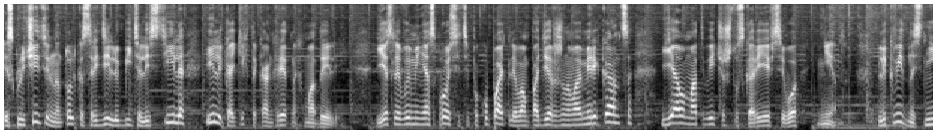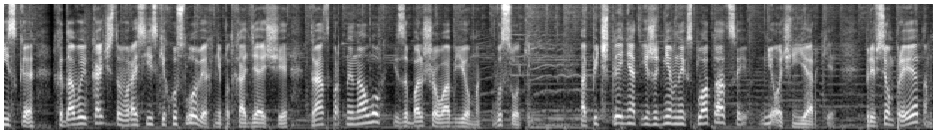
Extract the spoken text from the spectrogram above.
исключительно только среди любителей стиля или каких-то конкретных моделей. Если вы меня спросите, покупать ли вам подержанного американца, я вам отвечу, что скорее всего нет. Ликвидность низкая, ходовые качества в российских условиях неподходящие, транспортный налог из-за большого объема высокий. А впечатления от ежедневной эксплуатации не очень яркие – при всем при этом,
